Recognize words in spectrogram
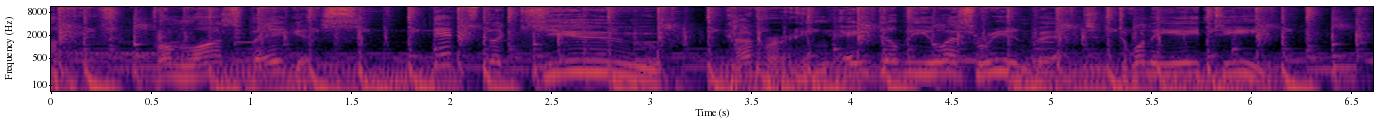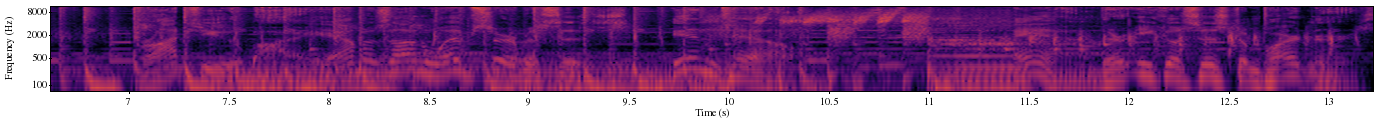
Live from Las Vegas, it's theCUBE, covering AWS reInvent 2018. Brought to you by Amazon Web Services, Intel, and their ecosystem partners.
